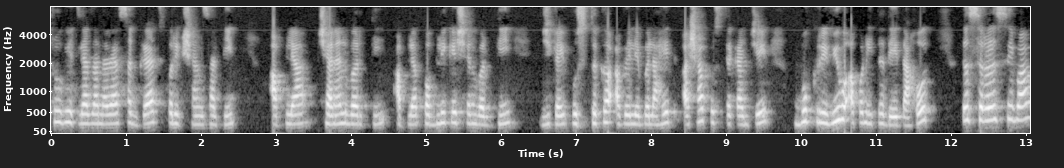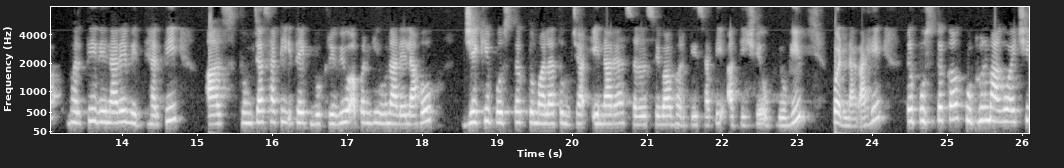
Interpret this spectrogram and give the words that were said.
थ्रू घेतल्या जाणाऱ्या सगळ्याच परीक्षांसाठी आपल्या चॅनलवरती आपल्या पब्लिकेशनवरती जी काही पुस्तकं अवेलेबल आहेत अशा पुस्तकांचे बुक रिव्ह्यू आपण इथं देत आहोत. तर सरळ सेवा भरती देणारे विद्यार्थी आज तुमच्यासाठी इथे एक बुक रिव्ह्यू आपण घेऊन आलेला आहोत जे की पुस्तक तुम्हाला तुमच्या येणाऱ्या सरळ सेवा भरतीसाठी अतिशय उपयोगी पडणार आहे. तर पुस्तकं कुठून मागवायची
